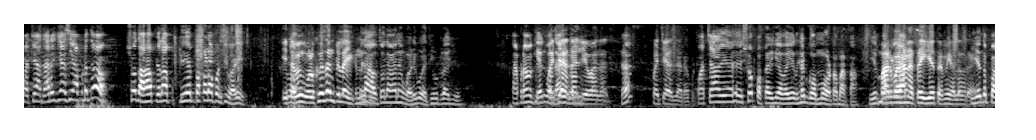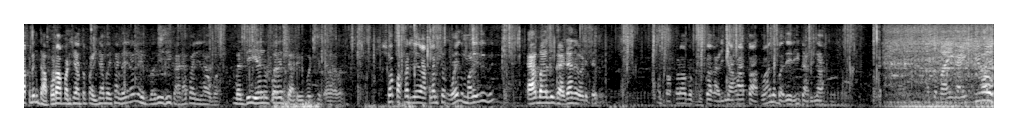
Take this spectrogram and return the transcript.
પછી હજાર ગયા છે આપણે તો. શું દાહા પેલા બે પકડા પડશે વળી. એ તમે ઓળખો છો ને પેલા એકને આવતો ના વળી વધી ઉઠરાય છે. આપણે ગેંગ પચાસ લેવાના હે? પચાસ હજાર પચાસ હજાર શું પકડી ગયા ભાઈ હેડ ગમો ઓટો મારતા. માર પકડ્યા. હતા એ તમે અલગ એ તો પકડીને ધાપોડા પડશે તો પૈસા પૈસા લઈ લે બધી એની કાઢા પાડી ના બધી એનું ઉપર જ કાઢવી પડશે તમારે. શું પકડજે આટલા શું હોય તો મળી રહી આ બાજુ કાઢ્યા તો વળી તમે પકડવા ભૂકા કાઢી નાખવા તો હાથમાં ને બધી એની કાઢી નાખો તો બાઈક આવી ગયું.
